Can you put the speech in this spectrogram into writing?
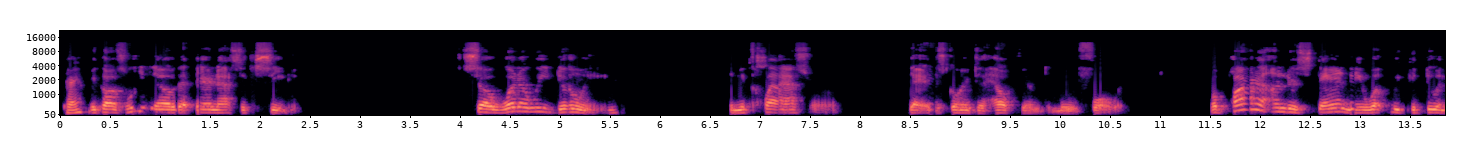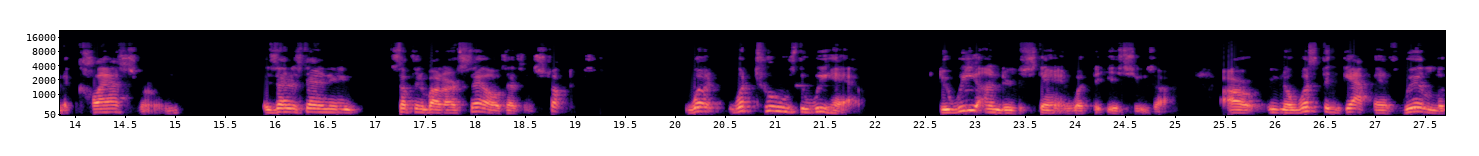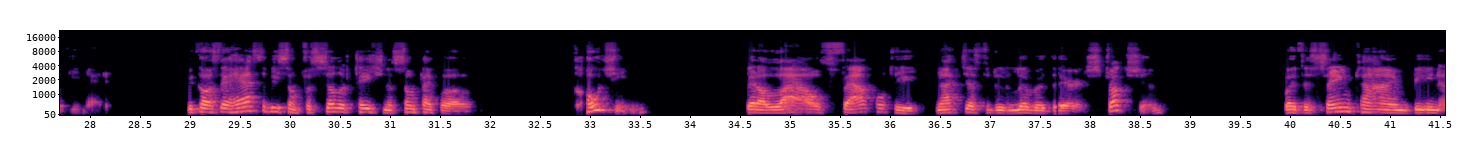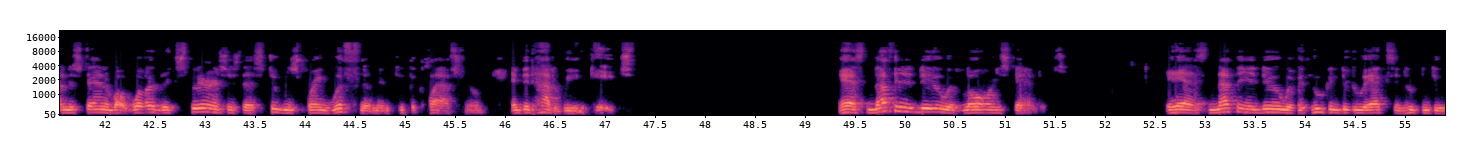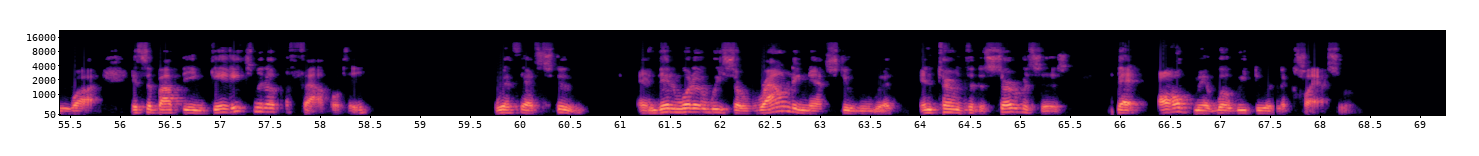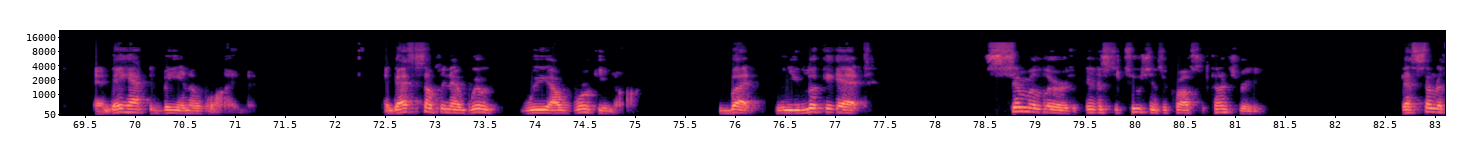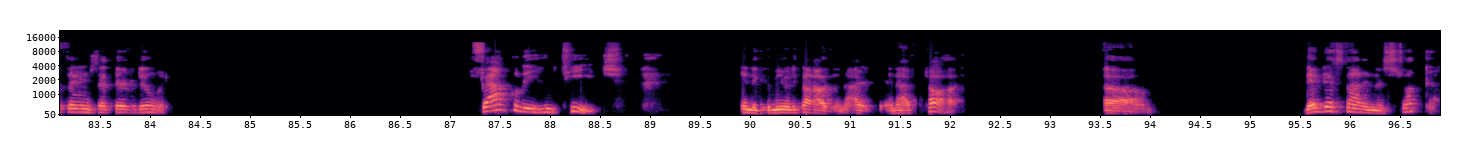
Okay. Because we know that they're not succeeding. So, what are we doing in the classroom that is going to help them to move forward? Well, part of understanding what we could do in the classroom is understanding something about ourselves as instructors. What what tools do we have? Do we understand what the issues are? Are you know what's the gap as we're looking at it? Because there has to be some facilitation of some type of coaching that allows faculty not just to deliver their instruction, but at the same time being understanding about what are the experiences that students bring with them into the classroom, and then how do we engage. It has nothing to do with lowering standards. It has nothing to do with who can do X and who can do Y. It's about the engagement of the faculty with that student. And then what are we surrounding that student with in terms of the services that augment what we do in the classroom? And they have to be in alignment. And that's something that we're, we are working on. But when you look at similar institutions across the country, that's some of the things that they're doing. Faculty who teach in the community college, and I and I've taught, um, they're just not an instructor.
